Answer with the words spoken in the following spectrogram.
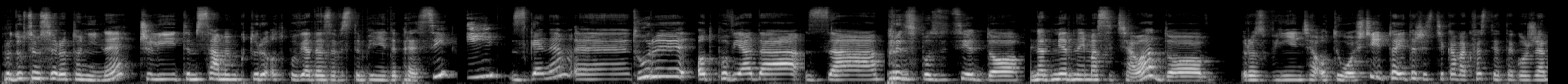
produkcją serotoniny, czyli tym samym, który odpowiada za wystąpienie depresji, i z genem, e, który odpowiada za predyspozycję do nadmiernej masy ciała, do rozwinięcia otyłości. I tutaj też jest ciekawa kwestia tego, że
